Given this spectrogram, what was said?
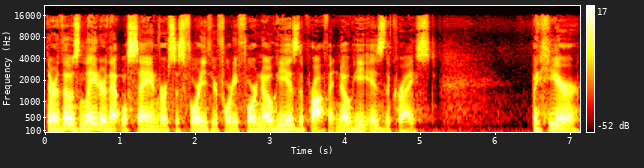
there are those later that will say in verses 40 through 44, No, he is the prophet. No, he is the Christ. But here,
